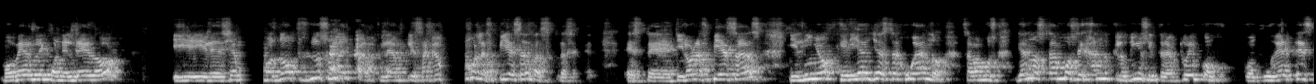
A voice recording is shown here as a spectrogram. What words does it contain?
moverle con el dedo, y le decíamos, no, pues no es un iPad, le, le sacamos las piezas, las, las, este, tiró las piezas y el niño quería ya estar jugando. O ya no estamos dejando que los niños interactúen con, con juguetes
